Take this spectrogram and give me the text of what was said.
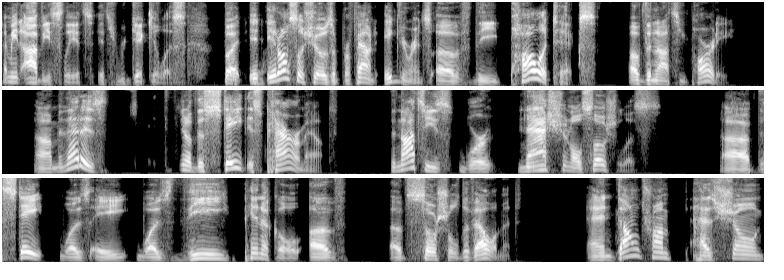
I mean, obviously it's it's ridiculous, but it, it also shows a profound ignorance of the politics of the Nazi party. Um, and that is, you know, the state is paramount. The Nazis were national socialists. Uh, the state was a was the pinnacle of of social development. And Donald Trump has shown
